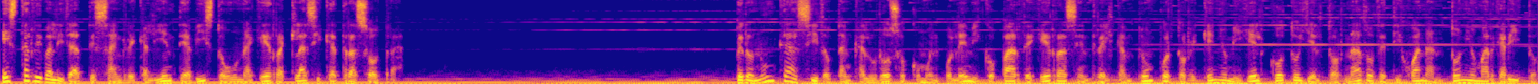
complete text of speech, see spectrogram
Esta rivalidad de sangre caliente ha visto una guerra clásica tras otra. Pero nunca ha sido tan caluroso como el polémico par de guerras entre el campeón puertorriqueño Miguel Cotto y el tornado de Tijuana Antonio Margarito.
